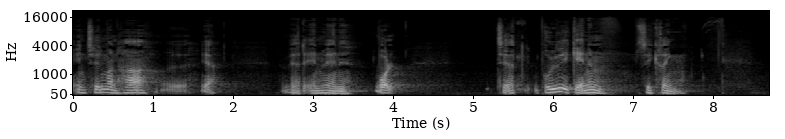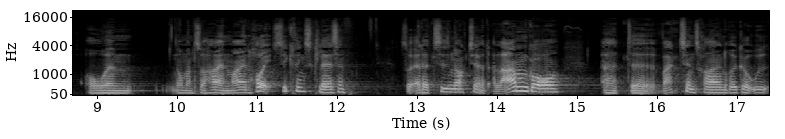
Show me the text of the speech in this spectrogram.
indtil man har øh, ja, været anvende vold til at bryde igennem sikringen. Og øhm, når man så har en meget høj sikringsklasse, så er der tid nok til, at alarmen går, at øh, vagtcentralen rykker ud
